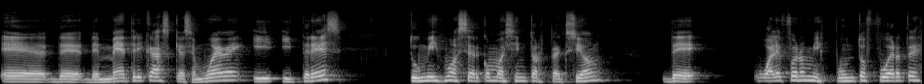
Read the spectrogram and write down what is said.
eh, de, métricas que se mueven y, tres, tú mismo hacer como esa introspección de cuáles fueron mis puntos fuertes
